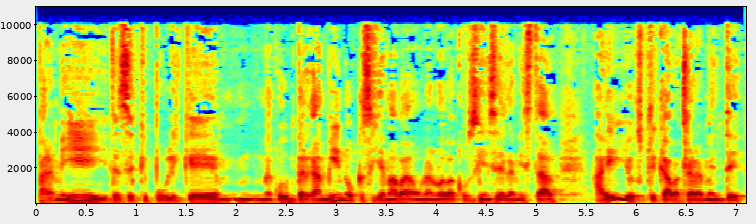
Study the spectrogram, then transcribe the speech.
para mí, desde que publiqué, me acuerdo un pergamino que se llamaba Una nueva conciencia de la amistad, ahí yo explicaba claramente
